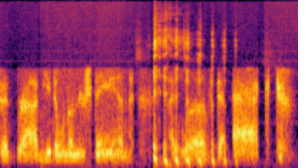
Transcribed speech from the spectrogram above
said, Rob, you don't understand. I love to act.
